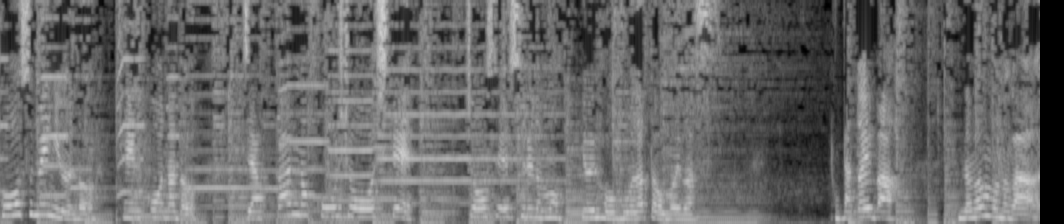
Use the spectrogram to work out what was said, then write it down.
コースメニューの変更など、若干の交渉をして調整するのも良い方法だと思います。例えば、生ものが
